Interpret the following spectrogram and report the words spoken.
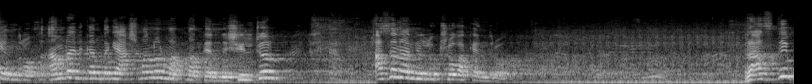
কেন্দ্র, আমরা এখান থেকে আসমানোর মাত মাতেন শিলচর। আছে না লোকসভা কেন্দ্র? Rajdeep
